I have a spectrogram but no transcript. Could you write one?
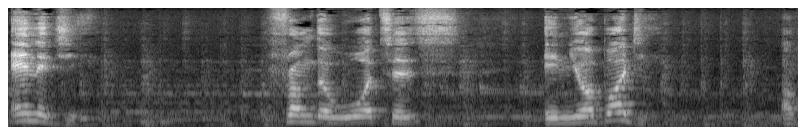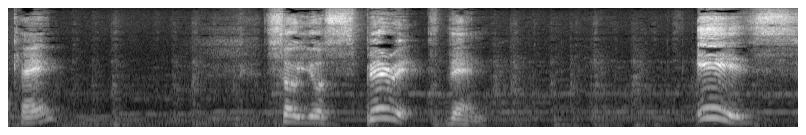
energy from the waters in your body. Okay? So your spirit then is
